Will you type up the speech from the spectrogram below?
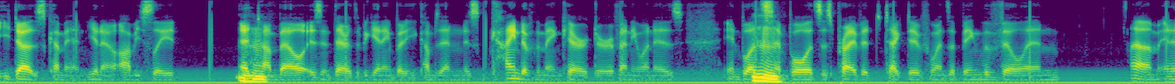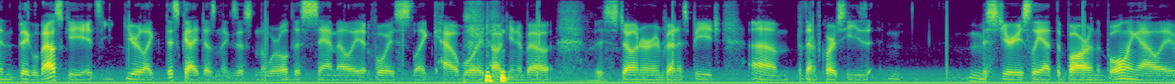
he does come in. You know, obviously. Ed Mhm. Tom Bell isn't there at the beginning, but he comes in and is kind of the main character, if anyone is. In Blood Mhm. Simple, it's this private detective who ends up being the villain. Um, and in the Big Lebowski, it's you're like this guy doesn't exist in the world. This Sam Elliott voice, like cowboy, talking about this stoner in Venice Beach. Um, but then, of course, he's mysteriously at the bar in the bowling alley.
